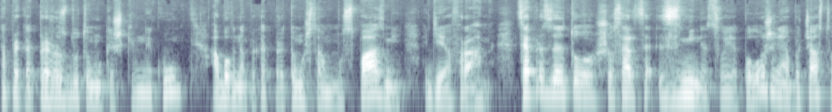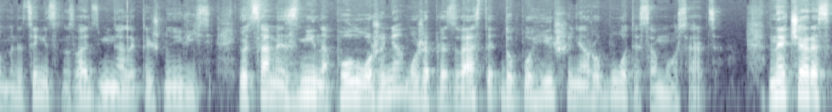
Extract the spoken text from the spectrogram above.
наприклад, при роздутому кишківнику, або, наприклад, при тому ж самому спазмі діафрагми, це призведе до того, що серце змінить своє положення, або часто в медицині це називають зміна електричної вісі. І от саме зміна положення може призвести до погіршення роботи самого серця. Не через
